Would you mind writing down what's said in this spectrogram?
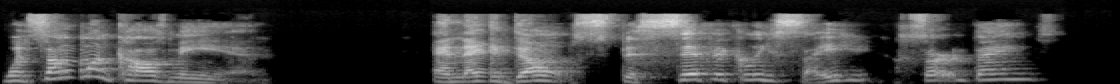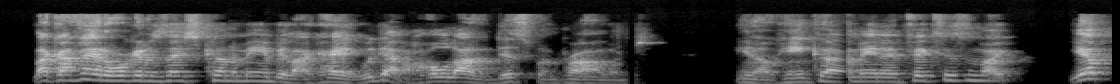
when someone calls me in and they don't specifically say certain things, like I've had organizations come to me and be like, "Hey, we got a whole lot of discipline problems. You know, can you come in and fix this?" I'm like, "Yep,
